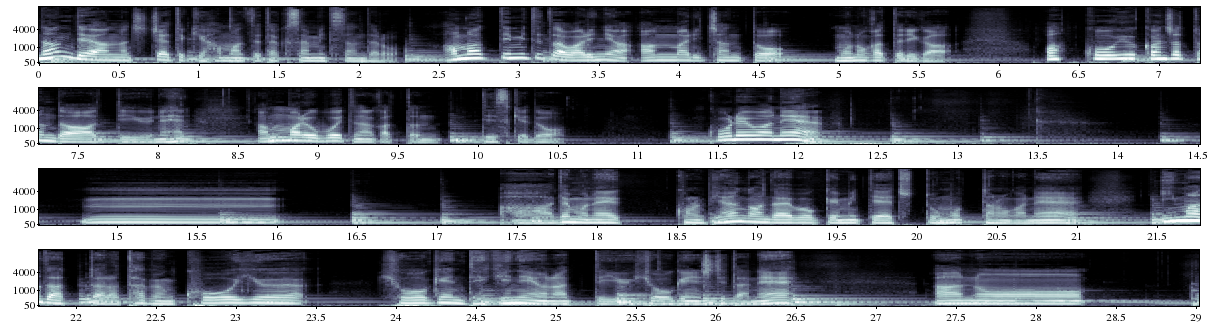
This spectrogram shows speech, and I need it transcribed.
なんであんなちっちゃい時ハマってたくさん見てたんだろう。ハマって見てた割にはあんまりちゃんと物語があこういう感じだったんだっていうね あんまり覚えてなかったんですけど。これはねうーんああでもねこのビアンガの大冒険見てちょっと思ったのがね今だったら多分こういう表現できねえよなっていう表現してたね。あのー、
